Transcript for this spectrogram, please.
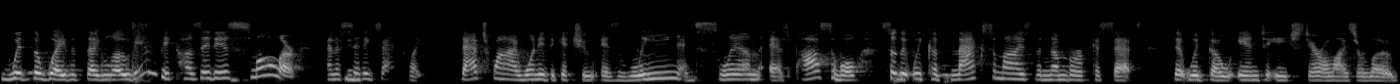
with the way that they load in because it is Mm-hmm. smaller. And I said, Exactly. That's why I wanted to get you as lean and slim as possible so that we could maximize the number of cassettes that would go into each sterilizer load.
